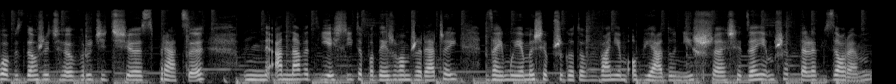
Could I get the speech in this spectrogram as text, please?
mogłoby zdążyć wrócić e, z pracy, Mm, a nawet jeśli, to podejrzewam, że raczej zajmujemy się przygotowywaniem obiadu niż e, siedzeniem przed telewizorem.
